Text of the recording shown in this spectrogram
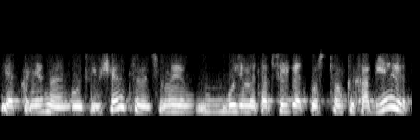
Я пока не знаю, будет ли участвовать. Мы будем это обсуждать после того, как их объявят.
